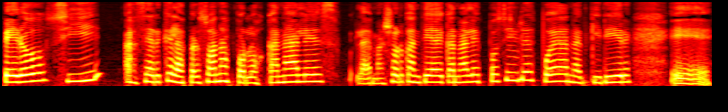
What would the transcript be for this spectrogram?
pero sí hacer que las personas por los canales, la mayor cantidad de canales posibles, puedan adquirir eh,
